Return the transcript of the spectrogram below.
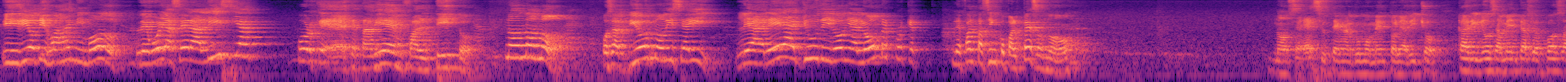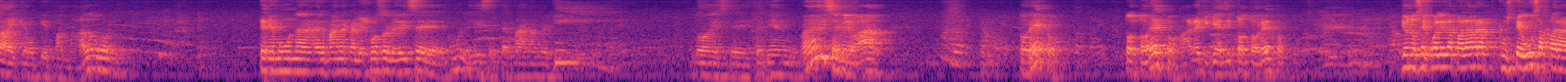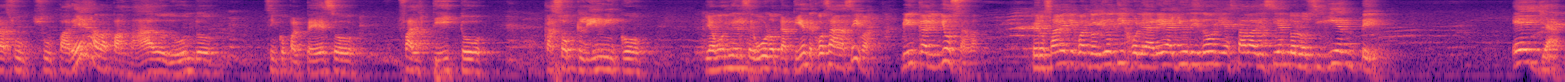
Y Dios dijo, ay, mi modo, le voy a hacer a Alicia porque este está bien faltito. No, no, no. O sea, Dios no dice ahí, le haré ayuda idónea al hombre porque le falta cinco peso. No. No sé si usted en algún momento le ha dicho cariñosamente a su esposa, ay, qué bien pamado, gordo. Tenemos una hermana que al esposo le dice, ¿cómo le dice esta hermana? No, este, que bien, ay, se me va. Toreto. Totoreto. A ver qué quiere decir totoreto. Yo no sé cuál es la palabra que usted usa para su, su pareja, va pamado, dundo, cinco para el peso, faltito, caso clínico, ya vos ni el seguro te atiende, cosas así, va, bien cariñosa, va. Pero sabe que cuando Dios dijo, le haré ayuda idónea, estaba diciendo lo siguiente, ella,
